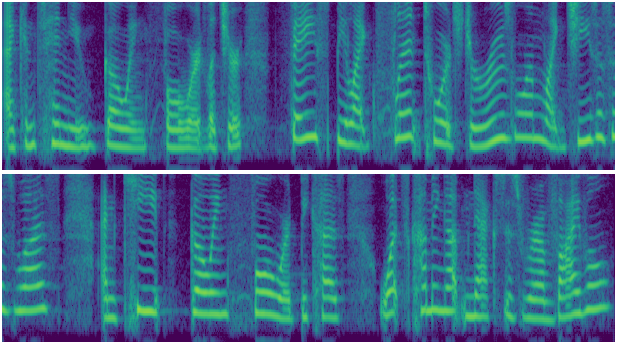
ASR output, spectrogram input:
and continue going forward. Let your face be like flint towards Jerusalem, like Jesus's was, and keep going forward because what's coming up next is revival,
